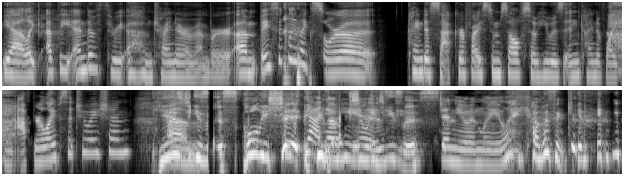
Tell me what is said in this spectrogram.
yeah, like at the end of three, oh, I'm trying to remember. Um, basically, like Sora kind of sacrificed himself, so he was in kind of like an afterlife situation. he is Um, jesus holy shit Yeah, he's no, he is. jesus Genuinely, like I wasn't kidding.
